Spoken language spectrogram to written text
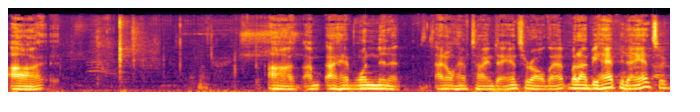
Uh, uh, i have one minute. I don't have time to answer all that, but I'd be happy to answer.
